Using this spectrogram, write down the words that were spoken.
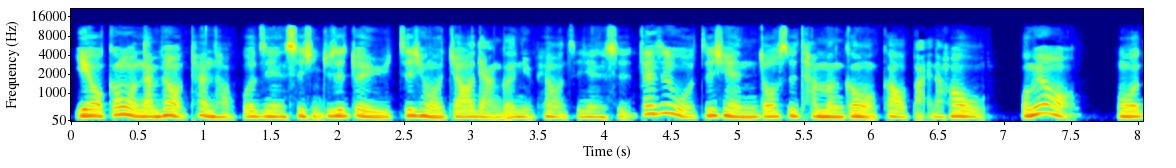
也有跟我男朋友探讨过这件事情，就是对于之前我交两个女朋友这件事，但是我之前都是他们跟我告白，然后我没有我。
